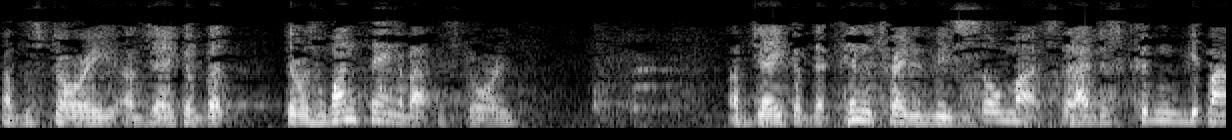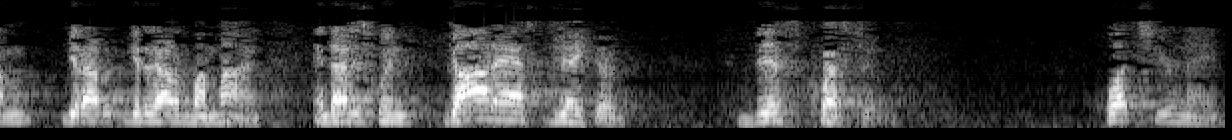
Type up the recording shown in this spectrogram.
of the story of Jacob. But there was one thing about the story of Jacob that penetrated me so much that I just couldn't get, my, get, out, get it out of my mind. And that is when God asked Jacob this question What's your name?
